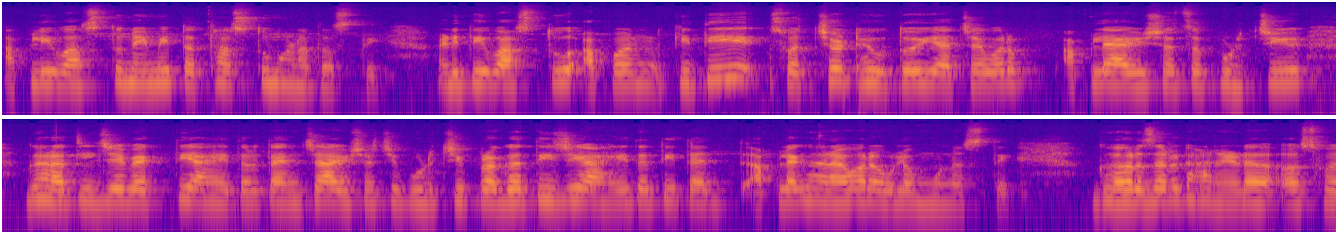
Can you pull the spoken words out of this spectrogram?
आपली वास्तू नेहमी तथास्तू म्हणत असते. आणि ती वास्तू आपण किती स्वच्छ ठेवतो याच्यावर आपल्या आयुष्याचं पुढची घरातील जे व्यक्ती आहे तर त्यांच्या आयुष्याची पुढची प्रगती जी आहे तर ती त्या आपल्या घरावर अवलंबून असते. घर जर घाणेडं अस्व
